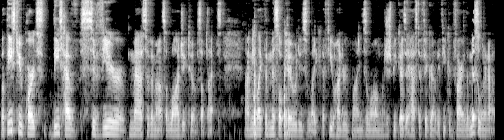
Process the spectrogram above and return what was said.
But these two parts, these have severe, massive amounts of logic to them sometimes. I mean, like the missile code is like a few hundred lines long just because it has to figure out if you can fire the missile or not.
